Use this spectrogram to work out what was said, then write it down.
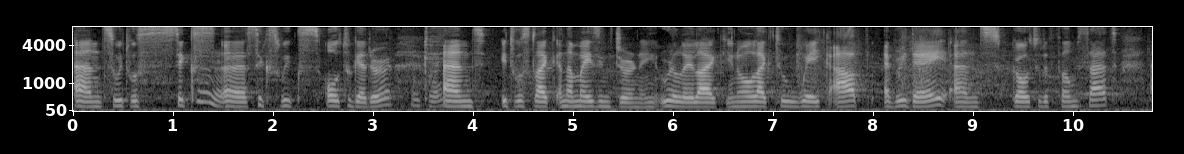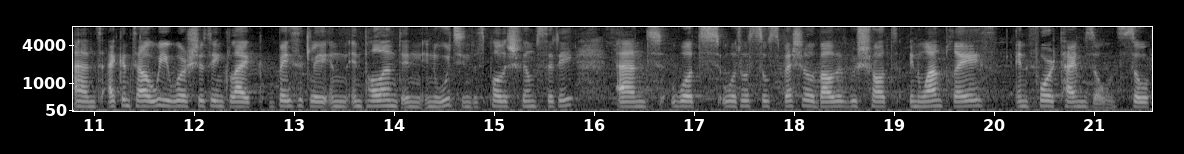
and so it was six uh, six weeks altogether. Okay. And it was like an amazing journey, really. Like you know, like to wake up every day and go to the film set. And I can tell we were shooting like basically in, in Poland, in, in Łódź, in this Polish film city. And what what was so special about it, we shot in one place in four time zones. So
